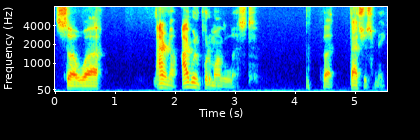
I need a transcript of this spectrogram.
So uh, I don't know. I wouldn't put him on the list, but that's just me.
